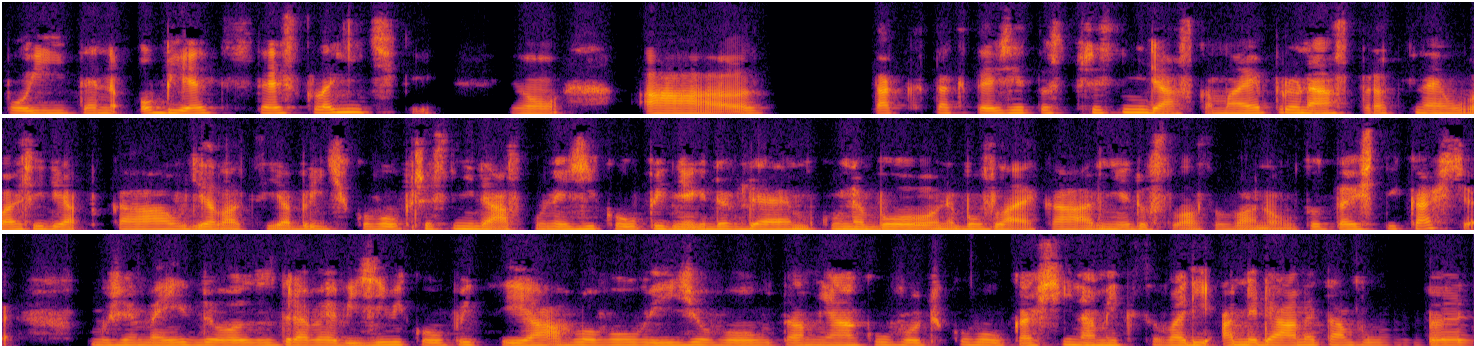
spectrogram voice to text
pojí ten oběd z té skleničky. Jo. A tak, tak též je to s přesní dávkama. Je pro nás pracné uvařit jabka, udělat si jablíčkovou přesní dávku, než ji koupit někde v DMku nebo, nebo v lékárně doslazovanou. To též ty kaše. Můžeme jít do zdravé výživy, koupit si jáhlovou, rýžovou, tam nějakou vločkovou kaši, namixovat a nedáme tam vůbec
